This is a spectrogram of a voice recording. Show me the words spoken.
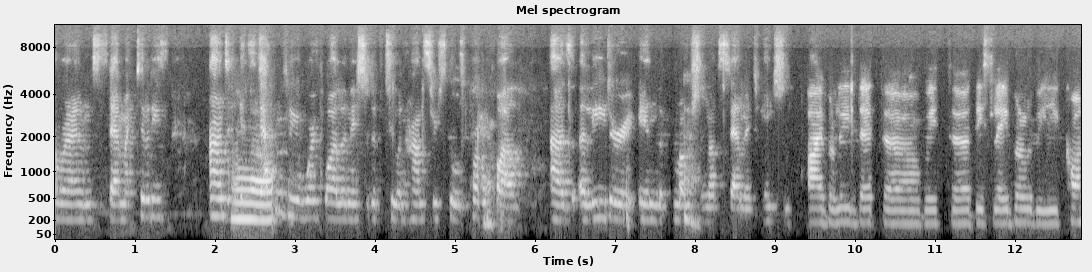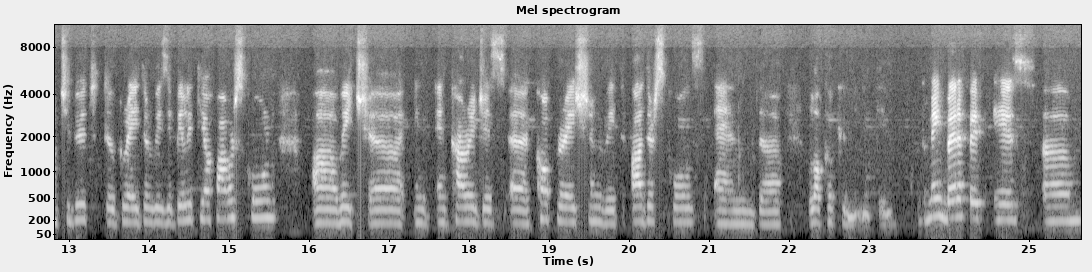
around STEM activities. And it's definitely a worthwhile initiative to enhance your school's profile as a leader in the promotion of STEM education. I believe that uh, with uh, this label, we contribute to greater visibility of our school, uh, which uh, in- encourages uh, cooperation with other schools and uh, local community. The main benefit is um,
